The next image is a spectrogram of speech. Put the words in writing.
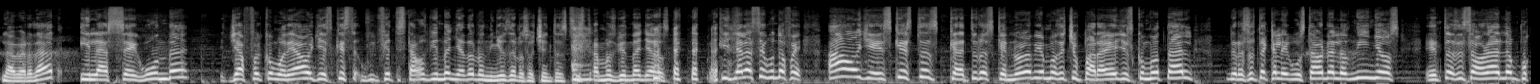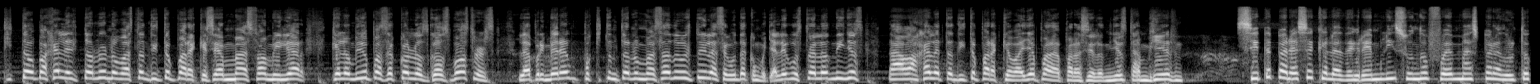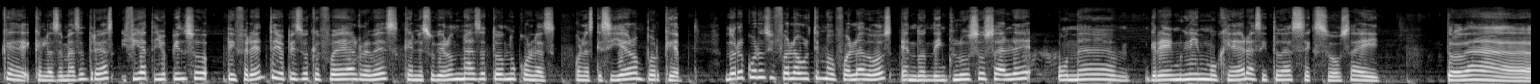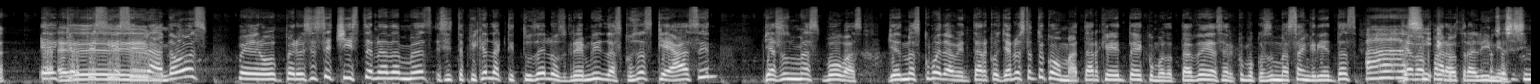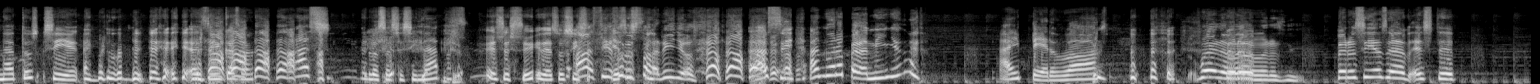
la verdad. Y la segunda ya fue como de, ah, oye, es que fíjate, estamos bien dañados los niños de los ochentas, estamos bien dañados. Y ya la segunda fue, ah, oye, es que estas criaturas que no lo habíamos hecho para ellos como tal, resulta que le gustaban a los niños. Entonces ahora hazle un poquito, bájale el tono nomás tantito para que sea más familiar. Que lo mismo pasó con los Ghostbusters. La primera un poquito un tono más adulto y la segunda, como ya le gustó a los niños, ah, bájale tantito para que vaya para, para hacia los niños también. ¿Sí te parece que la de Gremlins 1 fue más para adulto que, que las demás entregas? Y fíjate, yo pienso diferente, yo pienso que fue al revés, que le subieron más de tono con las, con las que siguieron, porque no recuerdo si fue la última o fue la 2, en donde incluso sale una Gremlin mujer así toda sexosa y toda... Eh, creo que sí es en la eh, 2, pero, pero es ese chiste nada más. Si te fijas la actitud de los gremlins, las cosas que hacen ya son más bobas. Ya es más como de aventar cosas. Ya no es tanto como matar gente, como tratar de hacer como cosas más sangrientas. Ah, ya va sí, para eh, otra línea. Los asesinatos, sí, ay, perdón. Así, ah, sí, de los asesinatos. Ese sí, de eso sí. ah, sí, eso es para niños. Ah, sí. Ah, no era para niños. Ay, perdón. bueno, Pero- bueno, bueno, sí. Pero sí, o sea, este.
